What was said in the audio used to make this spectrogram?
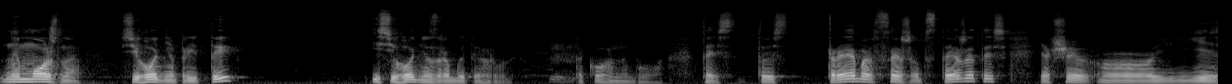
не можна сьогодні прийти і сьогодні зробити груди. Такого не було. Тобто, тобто треба все ж обстежитись, якщо є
